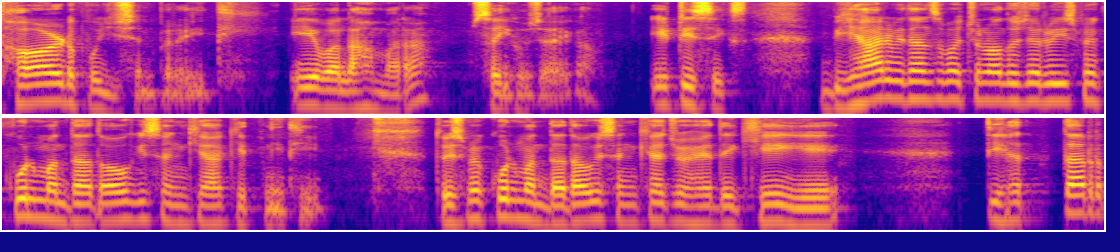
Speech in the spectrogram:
थर्ड पोजीशन पर रही थी। ए वाला हमारा सही हो जाएगा। 86 बिहार विधानसभा चुनाव 2020 में कुल मतदाताओं की संख्या कितनी थी? तो इसमें कुल मतदाताओं की संख्या जो है, देखिए ये तिहत्तर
